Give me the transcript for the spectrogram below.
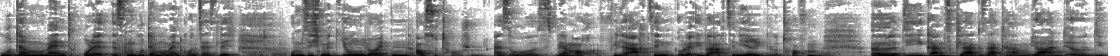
guter Moment oder ist ein guter Moment grundsätzlich, um sich mit jungen Leuten auszutauschen. Also wir haben auch viele 18 oder über 18-Jährige getroffen, äh, die ganz klar gesagt haben, ja, die, äh, die,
